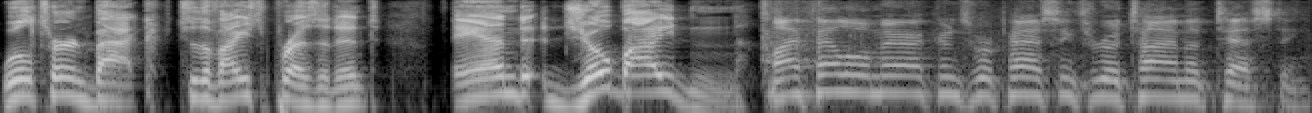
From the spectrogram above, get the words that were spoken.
we'll turn back to the vice president and joe biden. My fellow americans we're passing through a time of testing.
